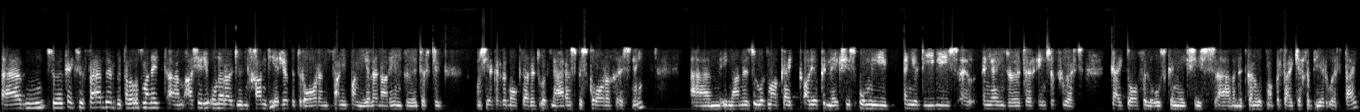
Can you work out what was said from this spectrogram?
Ehm um, so kyk so verder, dit ons maar net ehm um, as jy die onderhoud doen, gaan deur jou bedraring van die panele na die inverter toe om seker te maak dat dit ook nêrens beskadig is nie. Ehm um, en dan is ook maar kyk al jou koneksies om die in jou DV's uh, in jou inverter ensovoorts. Kyk daar vir los koneksies, uh, want dit kan ook maar partykeer gebeur oor tyd.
